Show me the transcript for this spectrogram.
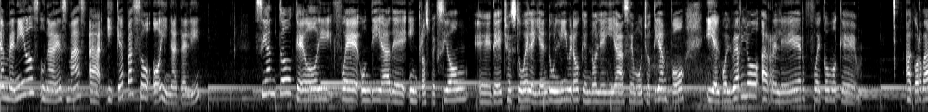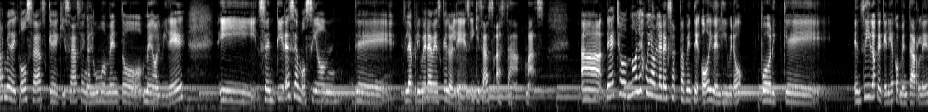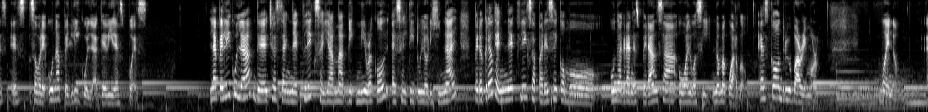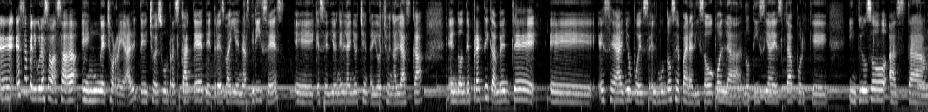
Bienvenidos una vez más a ¿Y qué pasó hoy, Natalie? Siento que hoy fue un día de introspección. Eh, de hecho, estuve leyendo un libro que no leía hace mucho tiempo y el volverlo a releer fue como que acordarme de cosas que quizás en algún momento me olvidé y sentir esa emoción de la primera vez que lo lees y quizás hasta más. Ah, de hecho, no les voy a hablar exactamente hoy del libro porque en sí lo que quería comentarles es sobre una película que vi después. La película, de hecho, está en Netflix, se llama Big Miracle, es el título original, pero creo que en Netflix aparece como Una Gran Esperanza o algo así, no me acuerdo. Es con Drew Barrymore. Bueno, eh, esta película está basada en un hecho real, de hecho es un rescate de tres ballenas grises eh, que se dio en el año 88 en Alaska, en donde prácticamente eh, ese año pues el mundo se paralizó con la noticia esta porque incluso hasta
